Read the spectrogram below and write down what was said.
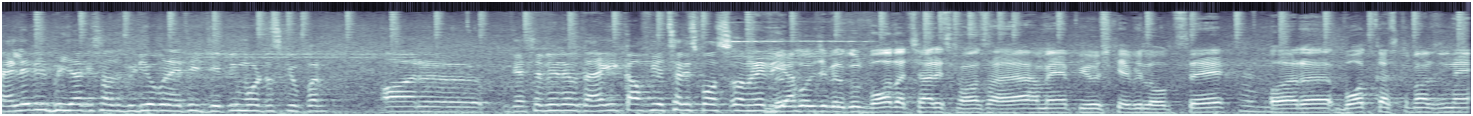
पहले भी भैया के साथ वीडियो बनाई थी जेपी मोटर्स के ऊपर और जैसे मैंने बताया कि काफ़ी अच्छा रिस्पांस हमने दिया। बिल्कुल जी बिल्कुल बहुत अच्छा रिस्पांस आया हमें पीयूष के भी लोग से और बहुत कस्टमर्स ने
